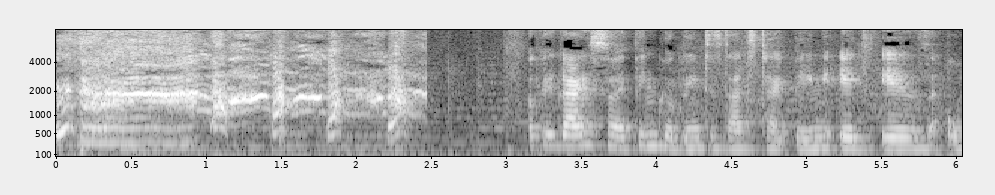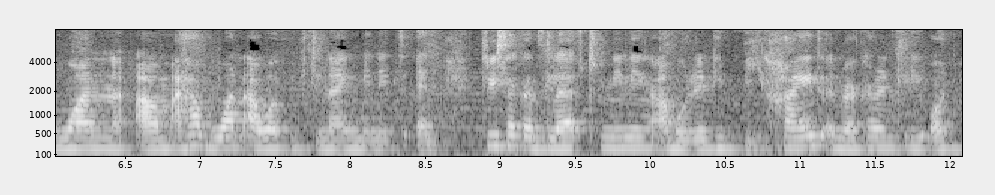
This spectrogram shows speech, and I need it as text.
okay guys so i think we're going to start typing. It is one um i have one hour 59 minutes and three seconds left meaning i'm already behind and we're currently on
